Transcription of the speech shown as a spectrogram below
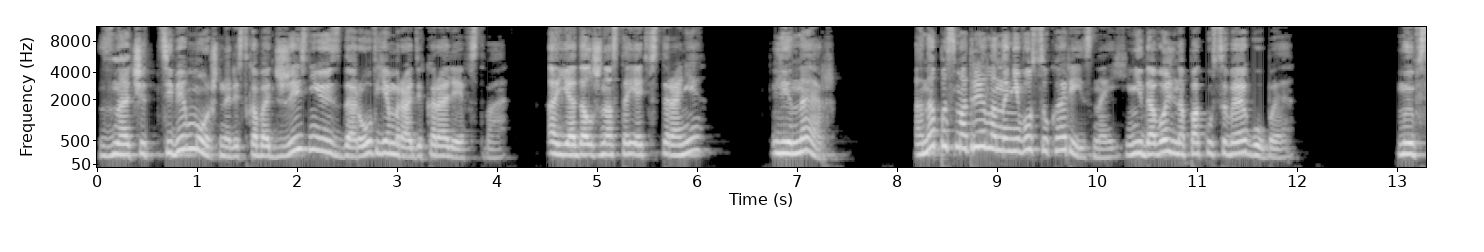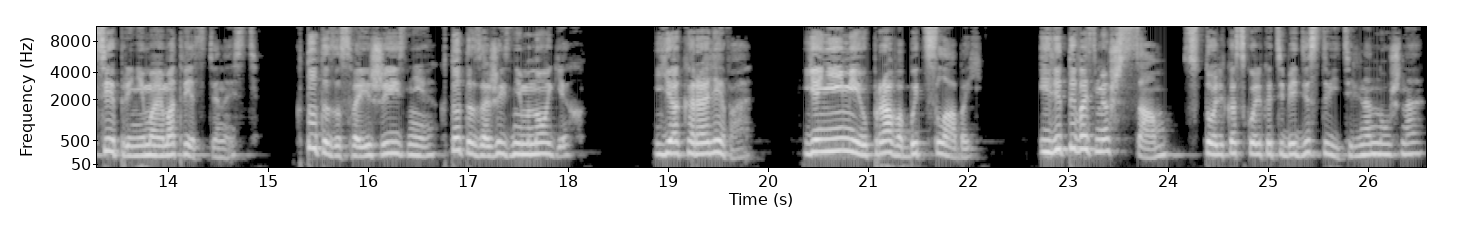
«Значит, тебе можно рисковать жизнью и здоровьем ради королевства. А я должна стоять в стороне? Линер!» Она посмотрела на него сукоризной, недовольно покусывая губы. «Мы все принимаем ответственность. Кто-то за свои жизни, кто-то за жизни многих. Я королева. Я не имею права быть слабой. Или ты возьмешь сам столько, сколько тебе действительно нужно,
